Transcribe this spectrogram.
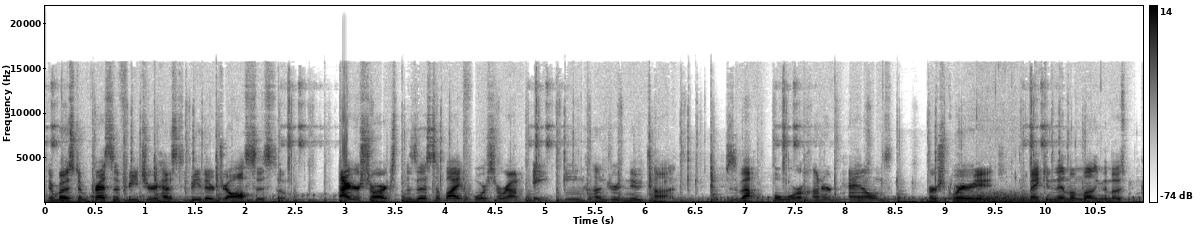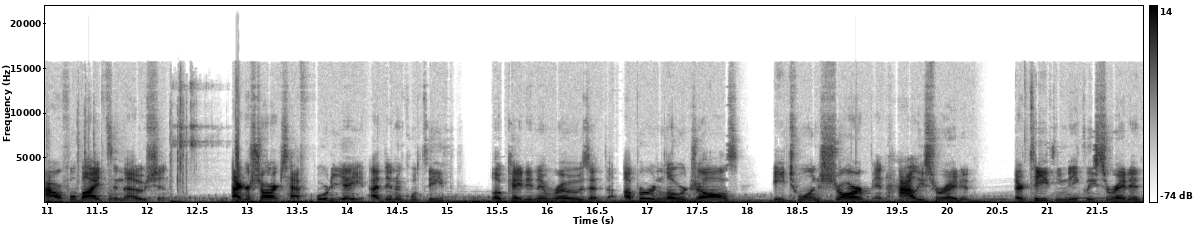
Their most impressive feature has to be their jaw system. Tiger sharks possess a bite force around 1,800 newtons, which is about 400 pounds per square inch, making them among the most powerful bites in the ocean. Tiger sharks have 48 identical teeth located in rows at the upper and lower jaws, each one sharp and highly serrated. Their teeth uniquely serrated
